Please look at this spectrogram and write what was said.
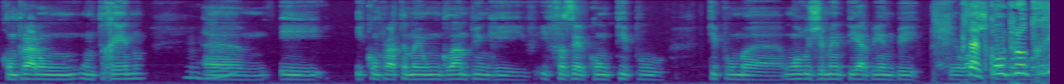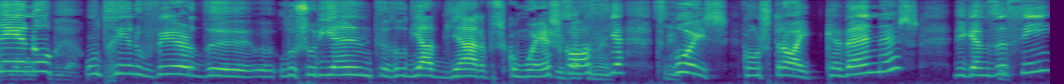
comprar um, um terreno uhum. um, e, e, comprar também um glamping e, e fazer com tipo tipo uma, um alojamento de Airbnb. Portanto, é compra um terreno, um terreno verde, luxuriante, rodeado de árvores, como é a Escócia. Exatamente. Depois Sim. constrói cabanas, digamos Sim. assim,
